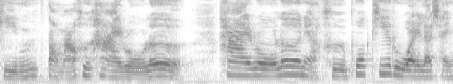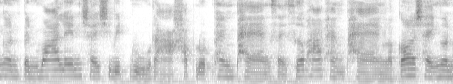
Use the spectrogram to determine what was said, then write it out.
พิมพ์ ต่อมาก็คือไฮโรเลอร์ High Roller เนี่ยคือพวกที่รวยและใช้เงินเป็นว่าเล่นใช้ชีวิตหรูหราขับรถแพงๆ ใส่เสื้อผ้าแพงๆ แล้วก็ใช้เงิน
